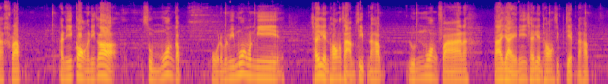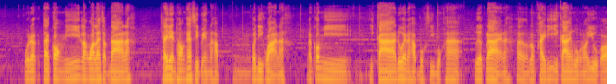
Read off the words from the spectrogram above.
นะครับ อันนี้กล่องอันนี้ก็สุ่มม่วงกับโอ้แต่มันมีม่วงมันมีใช้เหรียญทอง 30 นะครับลุ้นม่วงฟ้านะ ตาใหญ่นี่ใช้เหรียญทอง 17 นะครับโอ้แต่กล่องนี้รางวัลรายสัปดาห์นะ ใช้เหรียญทองแค่ 10 เองนะครับก็ดีกว่านะ แล้วก็มีอีกาด้วยนะครับ บวก4บวก5เลือกได้นะ ถ้าสำหรับใครที่อีกายังบวกน้อยอยู่ก็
